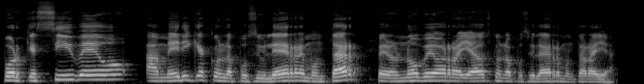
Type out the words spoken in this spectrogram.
Porque sí veo a América con la posibilidad de remontar, pero no veo a Rayados con la posibilidad de remontar allá.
